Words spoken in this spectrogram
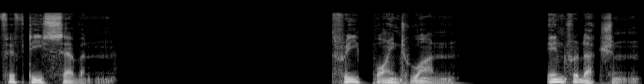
57 3.1 Introduction.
